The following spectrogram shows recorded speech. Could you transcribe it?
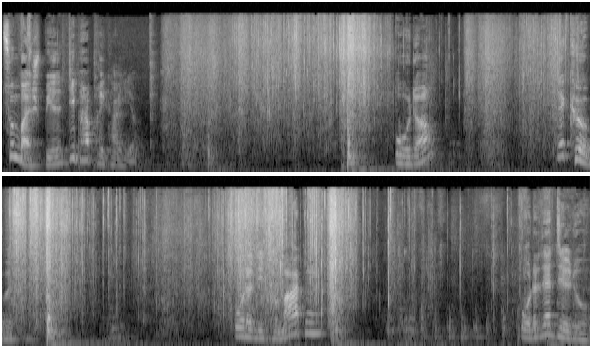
Zum Beispiel die Paprika hier. Oder der Kürbis. Oder die Tomaten. Oder der Dildo.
